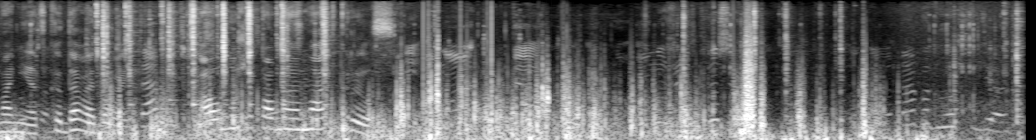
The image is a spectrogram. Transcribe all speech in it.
Монетка, давай, давай. так. А он уже, по-моему, открылся. И оно, да, он уже открылся. Вот так вот можете делать.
